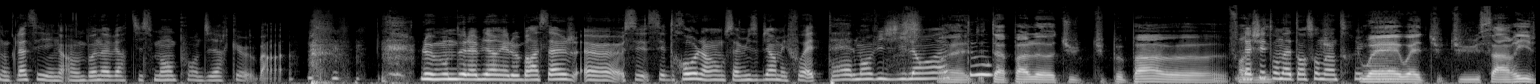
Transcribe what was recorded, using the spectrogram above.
Donc là, c'est un bon avertissement pour dire que ben, le monde de la bière et le brassage, euh, c'est drôle, hein, on s'amuse bien, mais il faut être tellement vigilant à Ouais, tout. t'as pas le, tu, tu peux pas. euh, Lâcher ton attention d'un truc. Ouais, euh, ouais, tu, tu, ça arrive,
